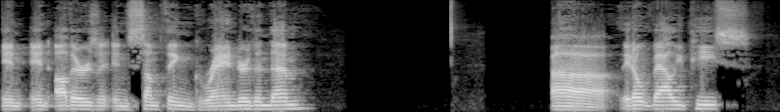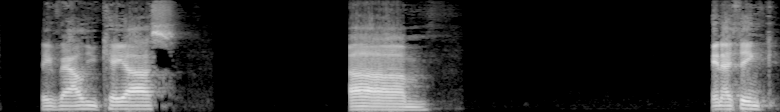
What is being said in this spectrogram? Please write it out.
in in others in something grander than them. Uh, they don't value peace. They value chaos. Um, and I think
